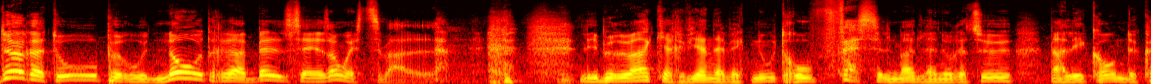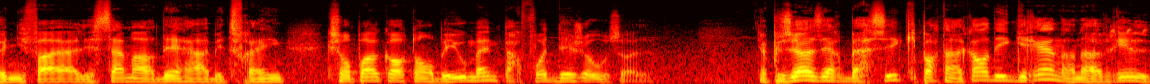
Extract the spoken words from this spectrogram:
de retour pour une autre belle saison estivale. les bruants qui reviennent avec nous trouvent facilement de la nourriture dans les cônes de conifères, les samars d'érable et de fringues qui ne sont pas encore tombés ou même parfois déjà au sol. Il y a plusieurs herbacées qui portent encore des graines en avril,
